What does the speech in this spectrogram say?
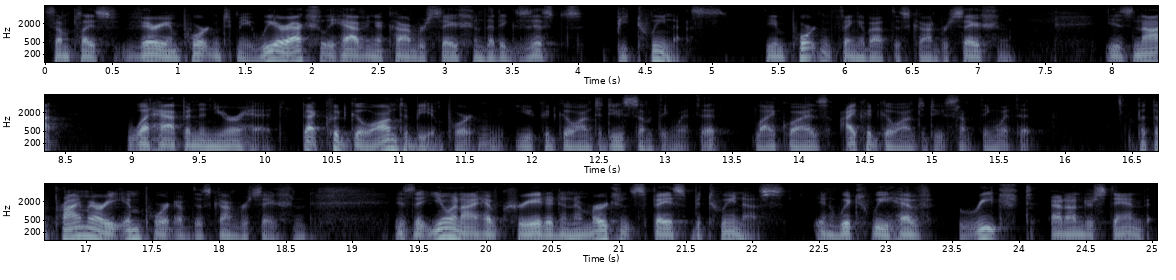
someplace very important to me. We are actually having a conversation that exists between us. The important thing about this conversation is not what happened in your head. That could go on to be important. You could go on to do something with it. Likewise, I could go on to do something with it. But the primary import of this conversation is that you and I have created an emergent space between us in which we have reached an understanding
